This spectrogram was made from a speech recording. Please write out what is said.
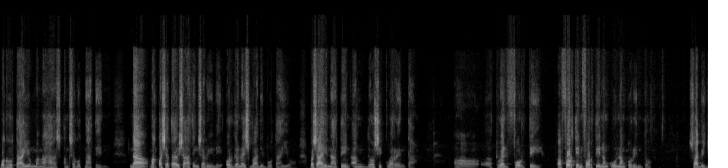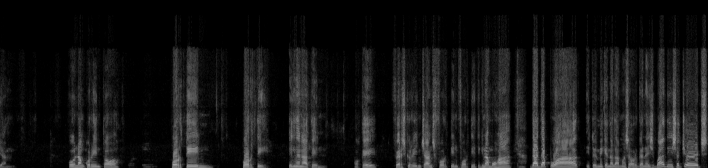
wag ho tayong mga has ang sagot natin na magpasya tayo sa ating sarili. Organized body po tayo. Basahin natin ang 1240. Uh, 1240. Uh, 1440 ng unang Korinto. Sabi diyan. Unang Korinto 1440. Tingnan natin. Okay? 1 Corinthians 14.40. Tignan mo ha, dadapwat, ito may kinalaman sa organized body, sa church,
